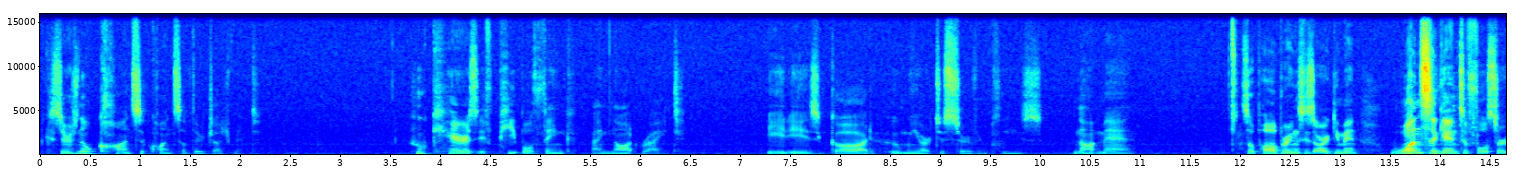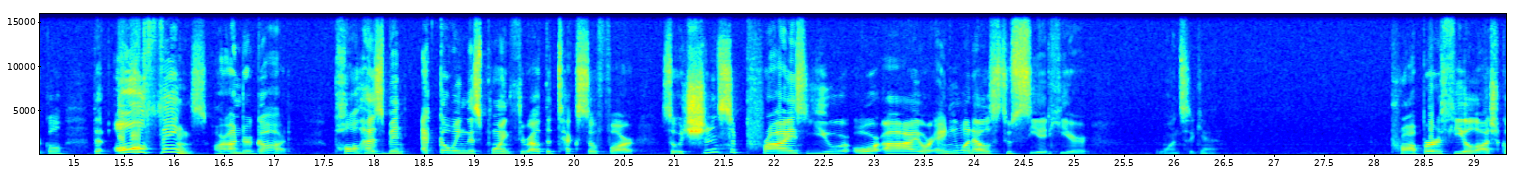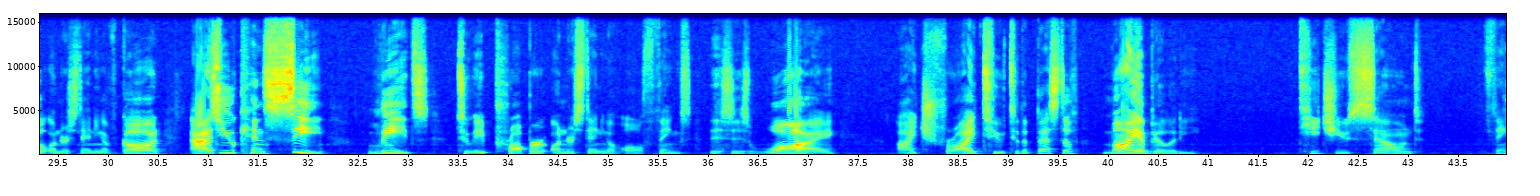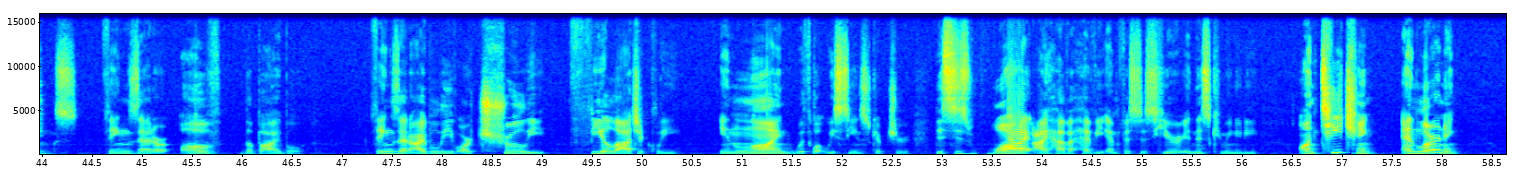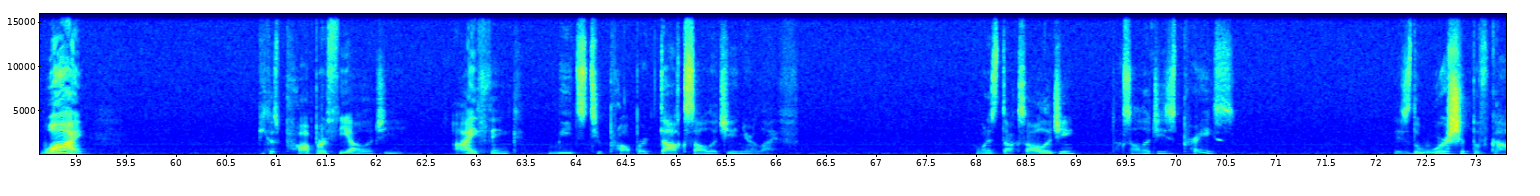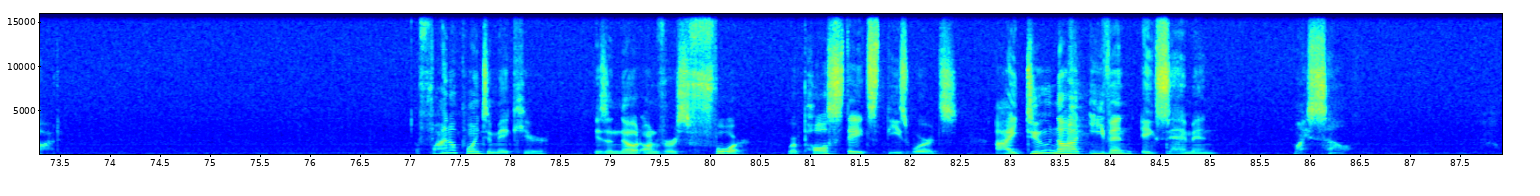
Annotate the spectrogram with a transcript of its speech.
because there's no consequence of their judgment. Who cares if people think I'm not right? It is God whom we are to serve and please, not man. So Paul brings his argument once again to full circle that all things are under God. Paul has been echoing this point throughout the text so far, so it shouldn't surprise you or I or anyone else to see it here once again. Proper theological understanding of God, as you can see, leads to a proper understanding of all things. This is why I try to, to the best of my ability, teach you sound things, things that are of the Bible, things that I believe are truly theologically in line with what we see in Scripture. This is why I have a heavy emphasis here in this community on teaching and learning. Why? Because proper theology, I think, leads to proper doxology in your life. What is doxology? Doxology is praise is the worship of God. A final point to make here is a note on verse 4, where Paul states these words I do not even examine myself.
